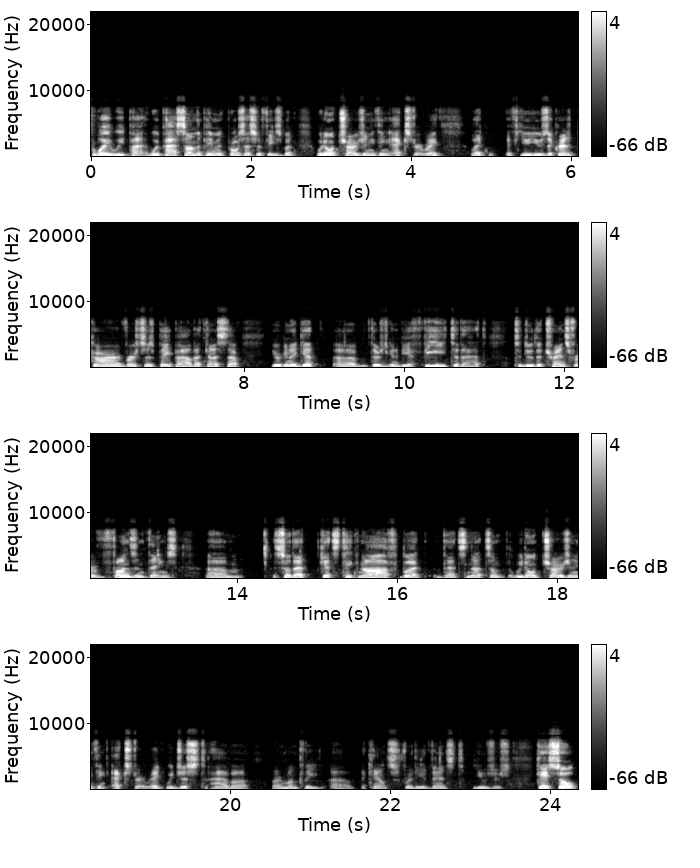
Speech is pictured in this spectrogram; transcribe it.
Way we pa we pass on the payment processor fees but we don't charge anything extra right? Like if you use a credit card versus PayPal that kind of stuff you're going to get uh, there's going to be a fee to that to do the transfer of funds and things. Um, so that gets taken off but that's not some we don't charge anything extra right? We just have a our monthly uh, accounts for the advanced users. Okay so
